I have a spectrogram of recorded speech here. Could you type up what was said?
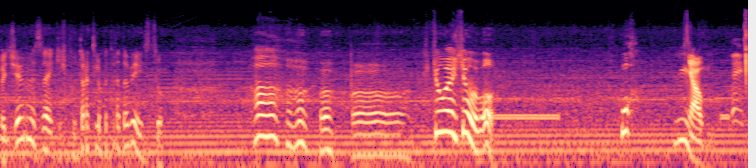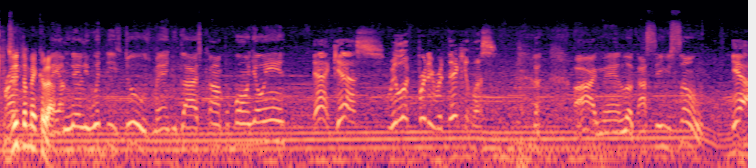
będziemy za jakieś półtora kilometra do miejscu. Ha, ha, ha, ha, ha. Czułem się, o! O! Miał. Hey, Drzwi do Michaela. Hey, I'm nearly with these dudes, man. You guys comfortable on your end? Yeah, I guess. We look pretty ridiculous. All right, man. Look, I'll see you soon. Yeah.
